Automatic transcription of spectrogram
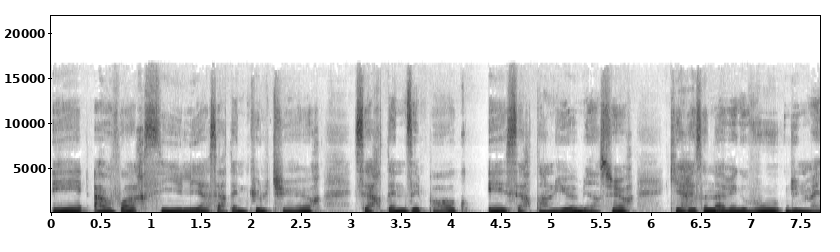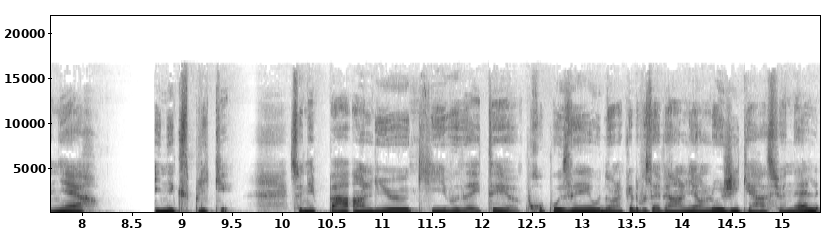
et à voir s'il y a certaines cultures, certaines époques et certains lieux, bien sûr, qui résonnent avec vous d'une manière inexpliquée. Ce n'est pas un lieu qui vous a été proposé ou dans lequel vous avez un lien logique et rationnel,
